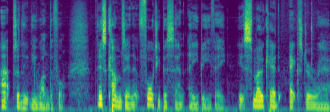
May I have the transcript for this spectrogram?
Absolutely wonderful. This comes in at 40% ABV. It's Smokehead Extra Rare.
